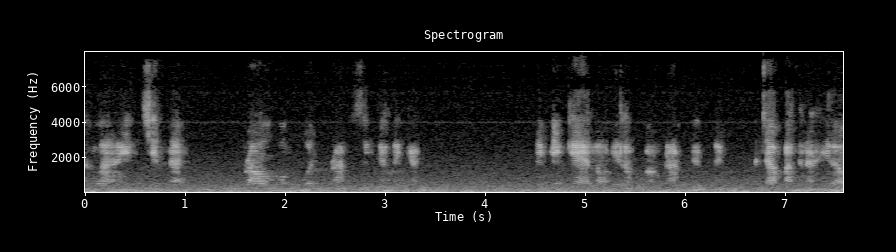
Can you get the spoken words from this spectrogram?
ทั้งหลาย เช่นนั้น เราก็ควรรักซึ่งกันและกันไม่เพียงแค่เราได้รับความรักนะแต่พระเจ้าปรารถนาให้เรา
